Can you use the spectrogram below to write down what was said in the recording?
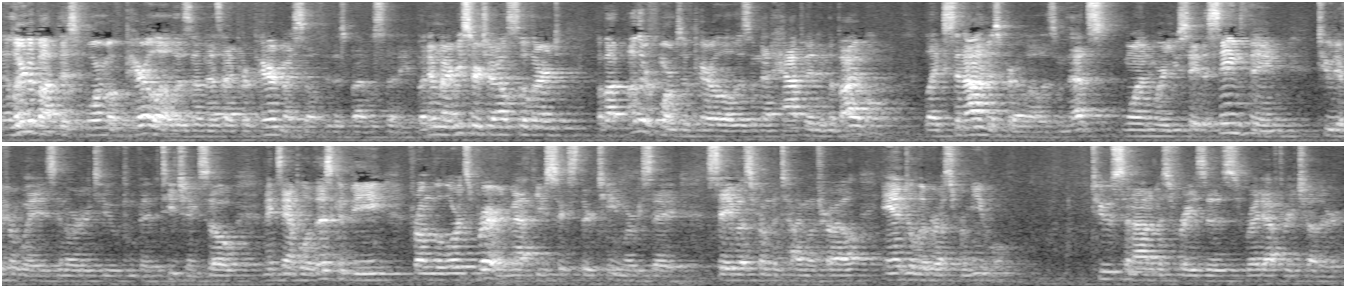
I learned about this form of parallelism as I prepared myself for this Bible study. But in my research, I also learned about other forms of parallelism that happen in the Bible like synonymous parallelism. That's one where you say the same thing two different ways in order to convey the teaching. So an example of this could be from the Lord's Prayer in Matthew 6:13 where we say, "Save us from the time of trial and deliver us from evil." Two synonymous phrases right after each other.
